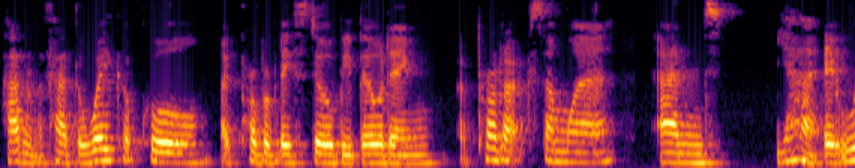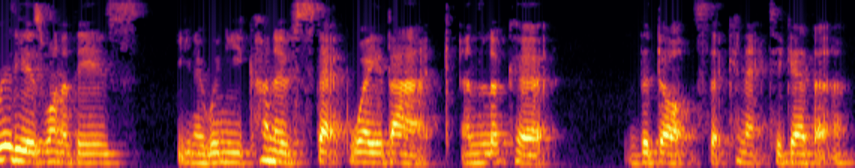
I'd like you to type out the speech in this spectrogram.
hadn't have had the wake up call, I'd probably still be building a product somewhere and yeah, it really is one of these, you know, when you kind of step way back and look at the dots that connect together,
